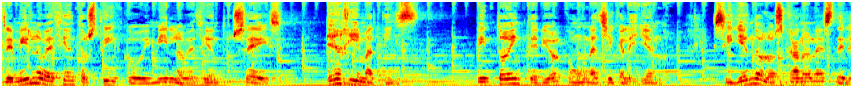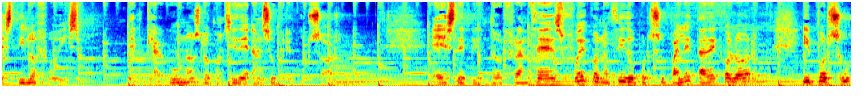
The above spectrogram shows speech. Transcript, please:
Entre 1905 y 1906, Henri Matisse pintó interior con una chica leyendo, siguiendo los cánones del estilo fauvismo, del que algunos lo consideran su precursor. Este pintor francés fue conocido por su paleta de color y por su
